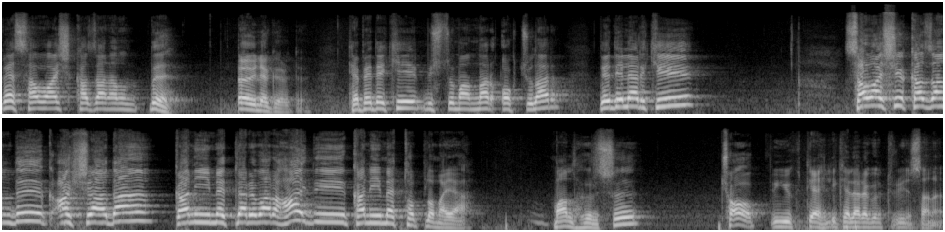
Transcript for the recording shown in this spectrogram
ve savaş kazanıldı. Öyle gördü. Tepedeki Müslümanlar, okçular dediler ki savaşı kazandık aşağıda ganimetleri var. Haydi ganimet toplamaya. Mal hırsı çok büyük tehlikelere götürüyor insanı.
